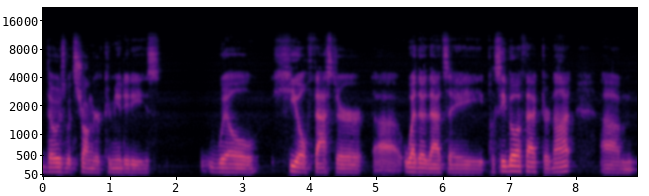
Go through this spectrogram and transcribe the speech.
those with stronger communities will heal faster, uh, whether that's a placebo effect or not. Um,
